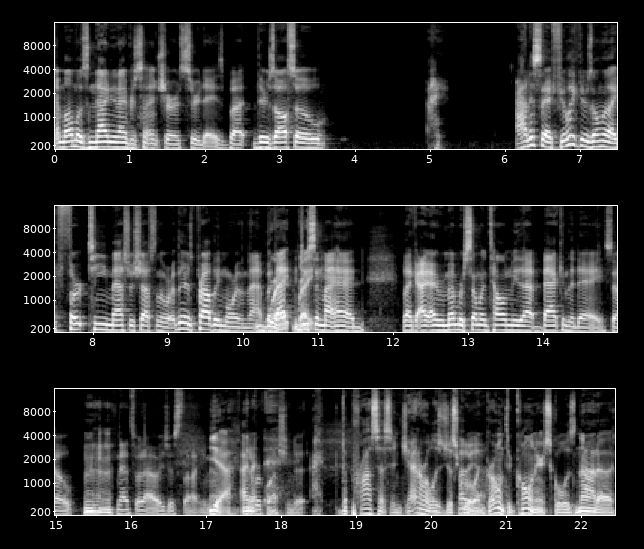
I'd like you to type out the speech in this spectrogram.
I'm almost 99% sure it's three days, but there's also. I, honestly, I feel like there's only like 13 master chefs in the world. There's probably more than that, but Right, that just in my head. Like I, I remember someone telling me that back in the day, so that's what I always just thought. You know? Mm-hmm. Yeah, I never questioned it. The process in general is just Oh, yeah. Growing through culinary school is not a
